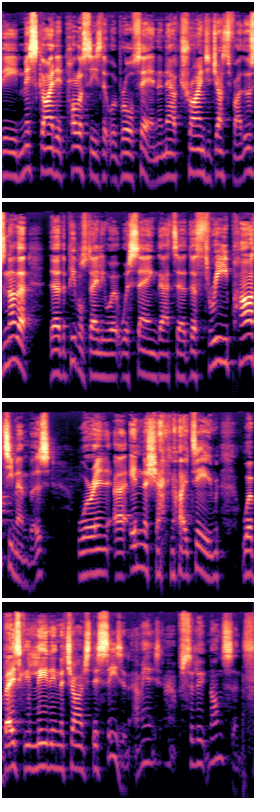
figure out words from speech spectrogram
the misguided policies that were brought in and now trying to justify. There was another, the, the People's Daily were, were saying that uh, the three party members were in uh, in the Shanghai team were basically leading the charge this season. I mean, it's absolute nonsense.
